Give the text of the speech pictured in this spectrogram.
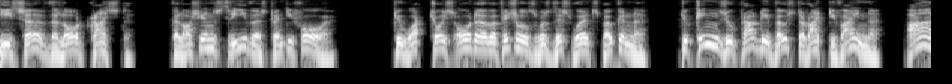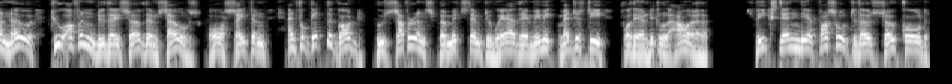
Ye serve the Lord Christ. Colossians 3 verse 24. To what choice order of officials was this word spoken? To kings who proudly boast a right divine? Ah, no, too often do they serve themselves, or Satan, and forget the God whose sufferance permits them to wear their mimic majesty for their little hour. Speaks then the apostle to those so-called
